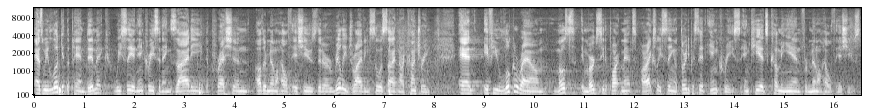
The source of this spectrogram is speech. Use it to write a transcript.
As we look at the pandemic, we see an increase in anxiety, depression, other mental health issues that are really driving suicide in our country. And if you look around, most emergency departments are actually seeing a 30% increase in kids coming in for mental health issues.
